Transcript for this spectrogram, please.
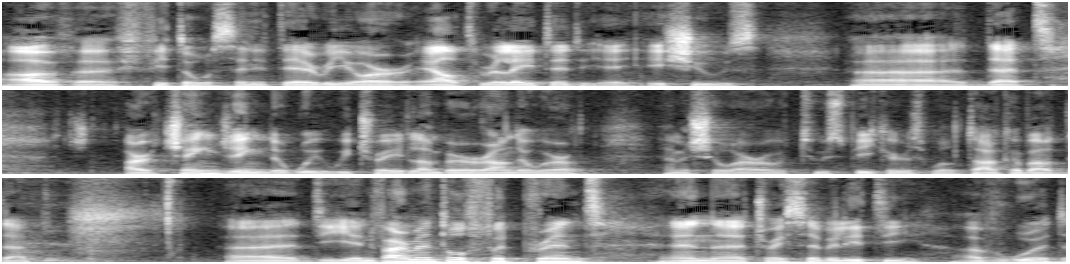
of uh, phytosanitary or health-related issues uh, that are changing the way we trade lumber around the world. I'm sure our two speakers will talk about that. Uh, the environmental footprint and uh, traceability of wood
